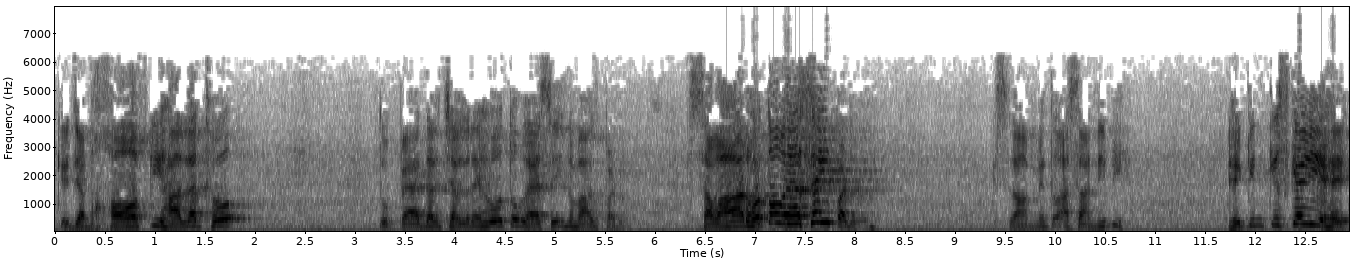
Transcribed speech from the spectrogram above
کہ جب خوف کی حالت ہو، تو پیدل چل رہے ہو تو ویسے ہی نماز پڑھو۔ سوار ہو تو ویسے ہی پڑھو۔ اسلام میں تو آسانی بھی ہے۔ لیکن کس کے لیے ہے؟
